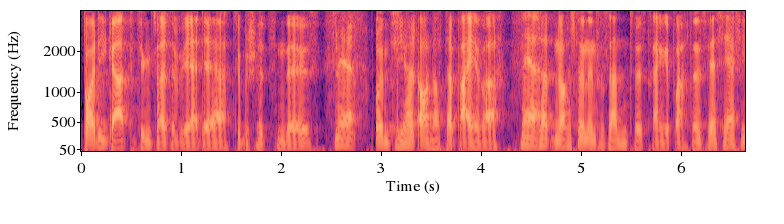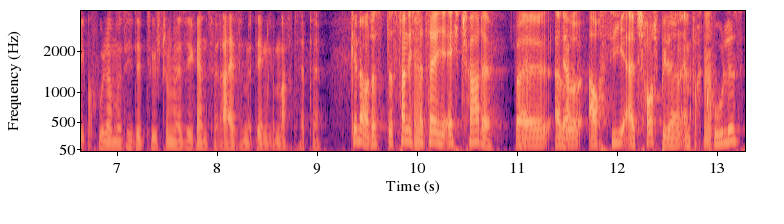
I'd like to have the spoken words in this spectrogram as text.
Bodyguard beziehungsweise wer der zu beschützende ist ja. und sie halt auch noch dabei war. Ja. Das hat noch so einen interessanten Twist reingebracht. Und es wäre sehr viel cooler, muss ich dir zustimmen, wenn sie die ganze Reise mit denen gemacht hätte. Genau, das, das fand ich tatsächlich echt schade, weil Ja. also Ja. auch sie als Schauspielerin einfach cool ist,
